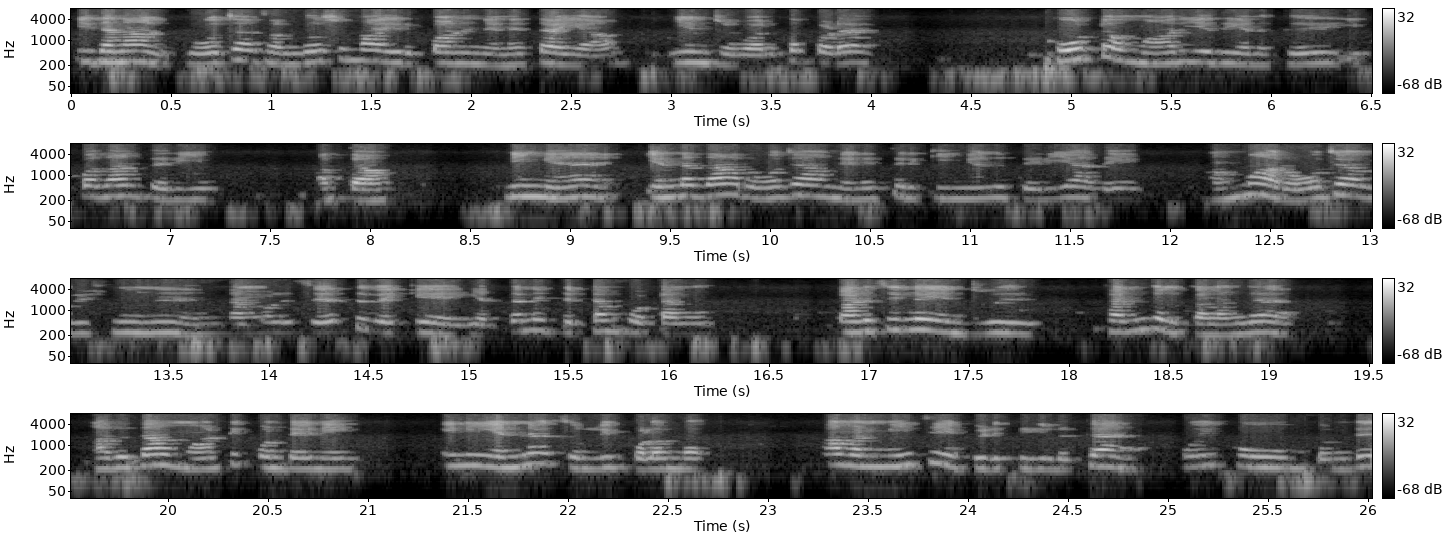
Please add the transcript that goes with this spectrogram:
இதனால் ரோஜா சந்தோஷமா இருப்பான்னு நினைத்தாயா? என்று வருத்தப்பட போட்டோ மாறியது எனக்கு இப்பதான் தெரியும். அத்தா நீங்க என்னதான் ரோஜா நினைத்திருக்கீங்கன்னு தெரியாதே. அம்மா ரோஜா விஷ்ணுன்னு நம்மளை சேர்த்து வைக்க எத்தனை திட்டம் போட்டாங்க? கடைசியில என்று கண்கள் கலங்க. அதுதான் மாட்டிக்கொண்டேனே. இனி என்ன சொல்லி புலம்ப? அவன் மீசையை பிடித்து இழுக்க பொய் கோவம் கொண்டு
